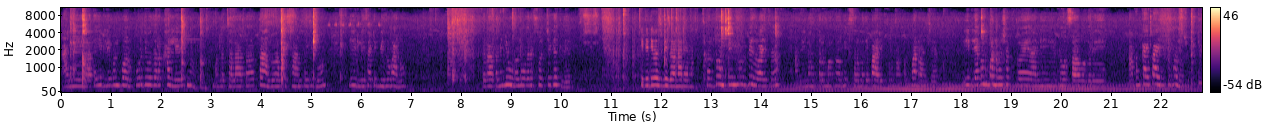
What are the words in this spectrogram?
आणि आता इडली पण भरपूर दिवस झालं खाल्लेलीच नव्हती. म्हटलं चला आता तांदूळ असं छानपैकी धुवून इडलीसाठी भिजू घालू. तर आता मी निवडून वगैरे स्वच्छ घेतले. किती दिवस भिजवणार आहे ना तर दोन तीन दिवस भिजवायचं. नंतर मग मिक्सरमध्ये बारीक करून आपण बनवायच्या इडल्या पण बनवू शकतोय आणि डोसा वगैरे. आपण काय पाहिजे ते बनवू शकतोय.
